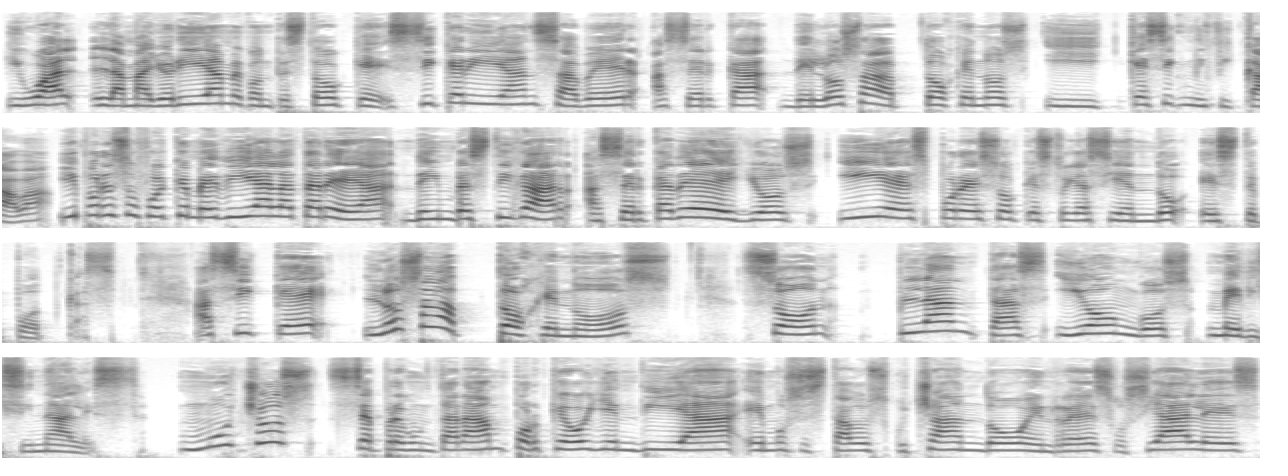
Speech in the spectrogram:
Igual la mayoría me contestó que sí querían saber acerca de los adaptógenos y qué significaba. Y por eso fue que me di a la tarea de investigar acerca de ellos y es por eso que estoy haciendo este podcast. Así que los adaptógenos son plantas y hongos medicinales. Muchos se preguntarán por qué hoy en día hemos estado escuchando en redes sociales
